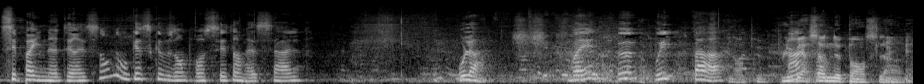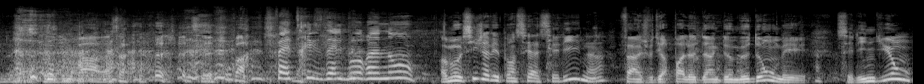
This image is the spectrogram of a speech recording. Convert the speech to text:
C'est pas inintéressant, non? Qu'est-ce que vous en pensez dans la salle? Oula. Oui, peu, oui, pas. Plus Hein personne ne pense là. Pas, ça- c'est pas- Patrice Delbourg, un nom. Ah, moi aussi, j'avais pensé à Céline. hein. Enfin, je veux dire, pas le dingue de Meudon, mais Céline Dion.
